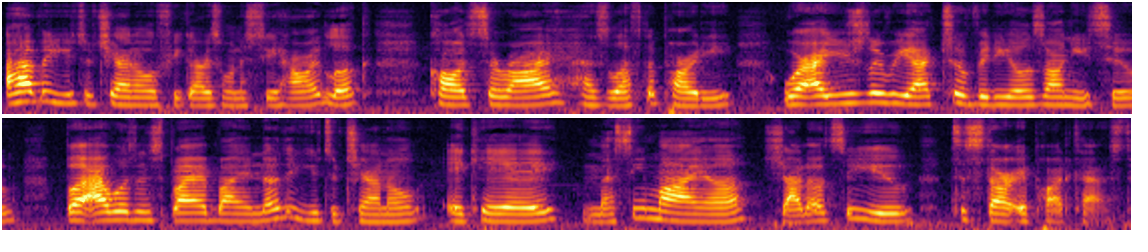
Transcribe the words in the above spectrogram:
I have a YouTube channel if you guys want to see how I look called Sarai Has Left the Party, where I usually react to videos on YouTube, but I was inspired by another YouTube channel, aka Messy Maya, shout out to you, to start a podcast.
